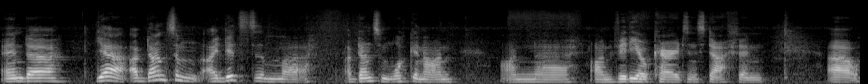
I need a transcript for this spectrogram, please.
And uh, yeah I've done some I did some uh, I've done some looking on on uh, on video cards and stuff. And uh,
